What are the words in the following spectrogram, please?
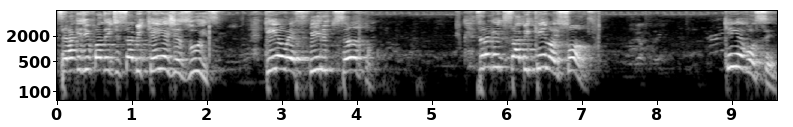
Será que de fato a gente sabe quem é Jesus? Quem é o Espírito Santo? Será que a gente sabe quem nós somos? Quem é você?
